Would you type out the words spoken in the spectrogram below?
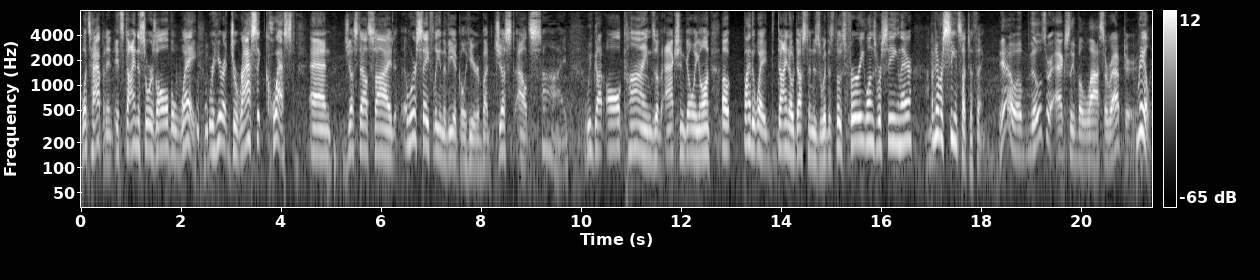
what's happening? It's dinosaurs all the way. we're here at Jurassic Quest, and just outside, we're safely in the vehicle here, but just outside, we've got all kinds of action going on. Oh, by the way, Dino Dustin is with us. Those furry ones we're seeing there, I've never seen such a thing. Yeah, well, those are actually velociraptors. Really?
